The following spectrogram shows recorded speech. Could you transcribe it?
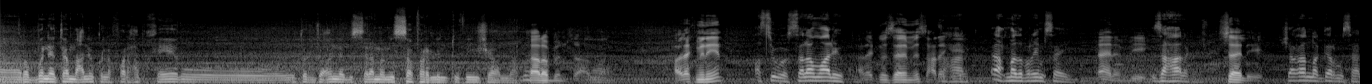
آه ربنا يتم عليكم الفرحه بخير و... وترجعوا لنا بالسلامة من السفر اللي أنتم فيه إن شاء الله يا رب إن شاء الله حضرتك منين؟ اسيوط السلام عليكم عليكم السلام اسم حضرتك إيه؟ أحمد إبراهيم سيد أهلا بيك زحالك شغال إيه؟ شغال نجار مسلح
